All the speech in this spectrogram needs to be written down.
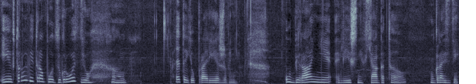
И второй вид работ с гроздью э, – это ее прореживание, убирание лишних ягод э, в грозди.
